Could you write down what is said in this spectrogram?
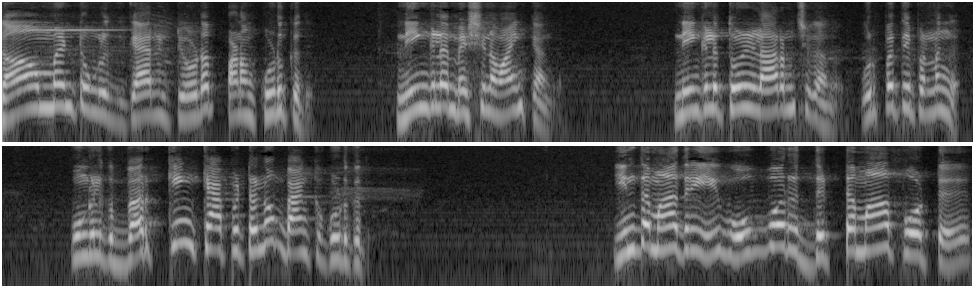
கவர்மெண்ட் உங்களுக்கு கேரண்டியோட பணம் கொடுக்குது. நீங்களே மெஷினை வாங்கிக்கோங்க. நீங்களே தொழில் ஆரம்பிச்சுக்காங்க. உற்பத்தி பண்ணுங்க. உங்களுக்கு ஒர்க்கிங் கேபிட்டலும் பேங்க் கொடுக்குது. இந்த மாதிரி ஒவ்வொரு திட்டமாக போட்டு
